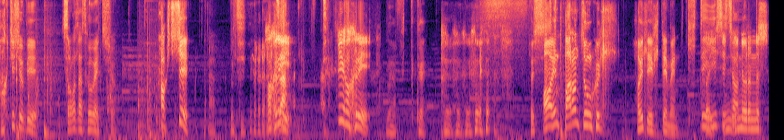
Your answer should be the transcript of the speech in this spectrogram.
Хогч шүү би. Сургуулаас хөөгөө ач шүү. Хогччээ. Хохри. Би хохри. Битгэ. Аа, энд баруун зүүн хөл хоёул эрэхтэй юм байна. Гэтэ ийшээ ч Энэ өрнөс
